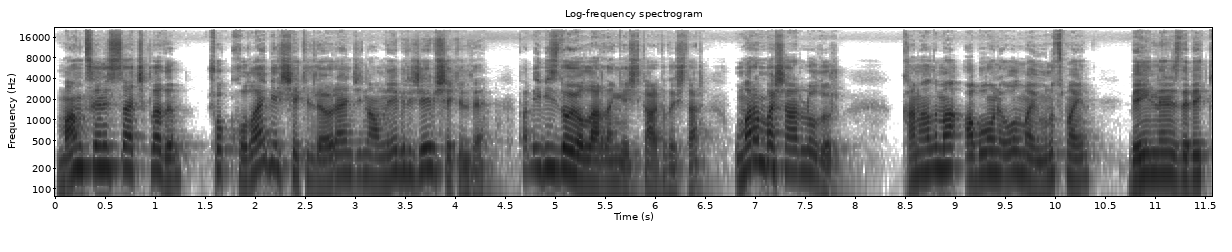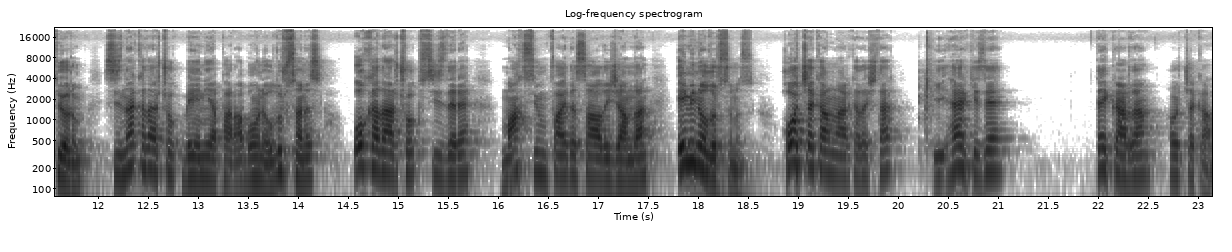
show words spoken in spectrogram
mantığını size açıkladım. Çok kolay bir şekilde öğrencinin anlayabileceği bir şekilde. Tabii biz de o yollardan geçtik arkadaşlar. Umarım başarılı olur. Kanalıma abone olmayı unutmayın. Beğenilerinizi de bekliyorum. Siz ne kadar çok beğeni yapar abone olursanız o kadar çok sizlere maksimum fayda sağlayacağımdan emin olursunuz. Hoşçakalın arkadaşlar. Herkese tekrardan hoşçakal.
